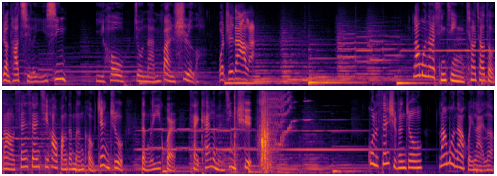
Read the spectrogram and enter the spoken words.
让他起了疑心，以后就难办事了。我知道了。拉莫纳刑警悄悄走到三三七号房的门口站住，等了一会儿，才开了门进去。过了三十分钟。拉莫纳回来了，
